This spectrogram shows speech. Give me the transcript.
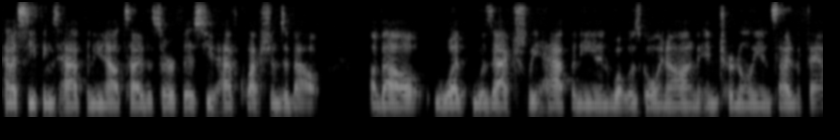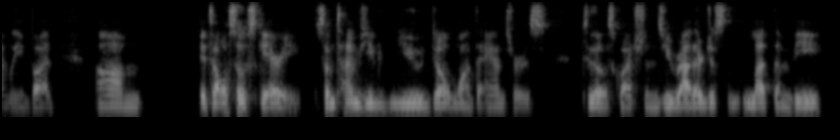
kind of see things happening outside of the surface. You have questions about about what was actually happening and what was going on internally inside of the family. But um, it's also scary. Sometimes you you don't want the answers to those questions. You rather just let them be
